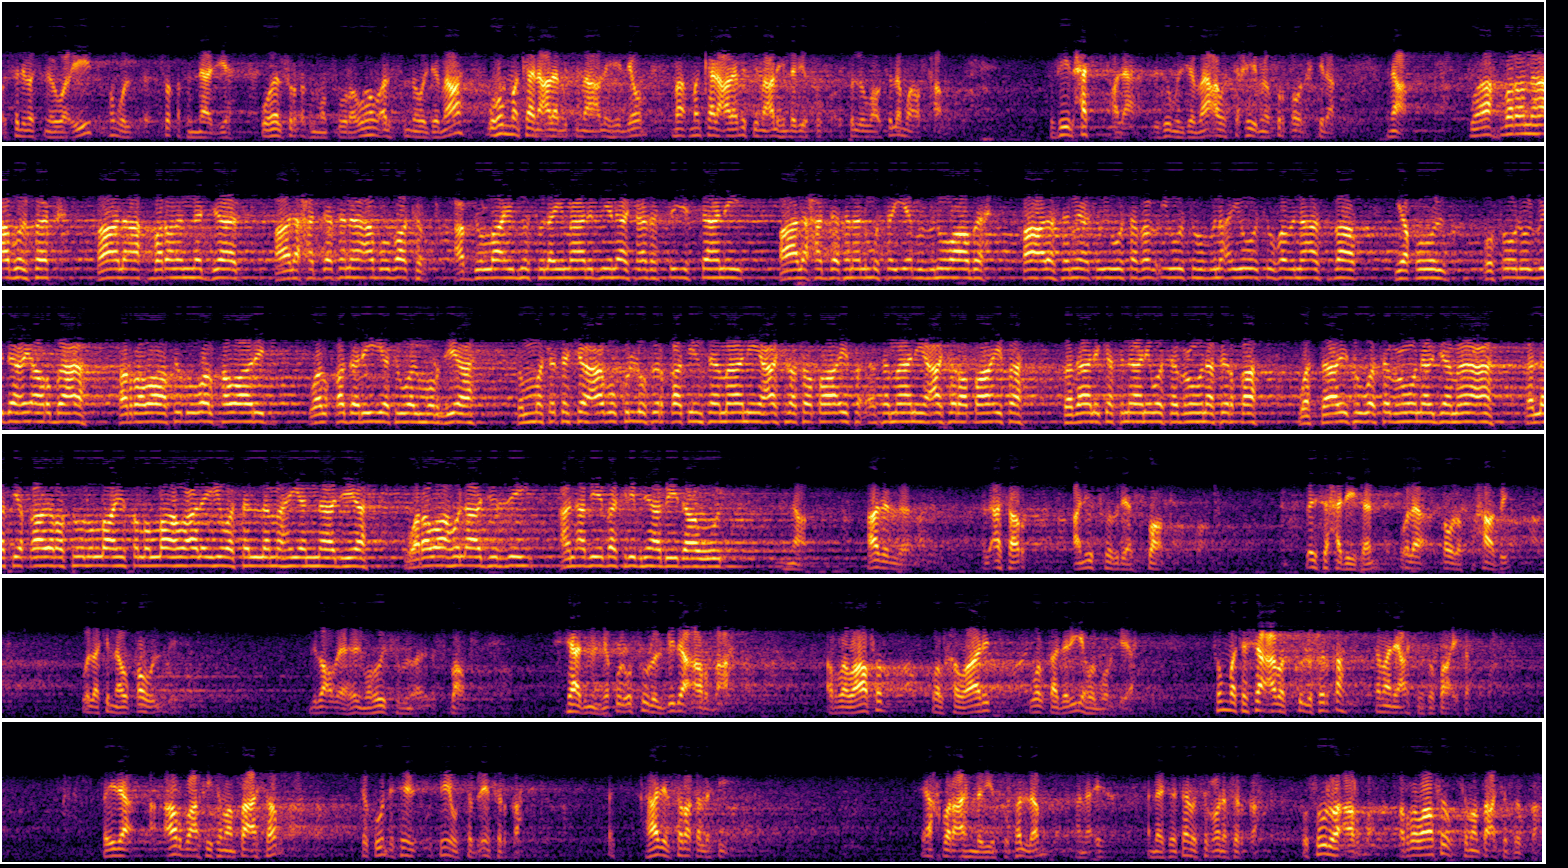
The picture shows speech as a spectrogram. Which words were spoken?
وسلمت من الوعيد هم الفرقة الناجية وهي الفرقة المنصورة وهم أهل السنة والجماعة وهم من كان على مثل ما عليه اليوم من كان على مثل ما عليه النبي صلى الله عليه وسلم وأصحابه. ففيه الحث على لزوم الجماعة والتحذير من الفرقة والاختلاف نعم. وأخبرنا أبو الفتح قال أخبرنا النجاد قال حدثنا أبو بكر عبد الله بن سليمان بن الأشعث السجستاني قال حدثنا المسيب بن واضح قال سمعت يوسف يوسف بن يوسف بن أسباط يقول أصول البدع أربعة الروافض والخوارج والقدرية والمرجئة ثم تتشعب كل فرقة ثماني عشرة طائفة, ثماني عشر طائفة فذلك اثنان وسبعون فرقة والثالث وسبعون الجماعة التي قال رسول الله صلى الله عليه وسلم هي الناجية ورواه الآجري عن أبي بكر بن أبي داود. نعم. هذا الأثر عن يوسف بن أسباط. ليس حديثا ولا قول الصحابي ولكنه قول لبعض أهل العلم وهو أسباط شهاد منه يقول أصول البدع أربعة الروافض والخوارج والقدرية والمرجئة. ثم تشعبت كل فرقة ثمانية عشرة طائفة. فإذا أربعة في ثمانية عشر تكون 72 فرقة. هذه الفرق التي أخبر عن النبي صلى الله عليه وسلم أن أن 72 فرقة أصولها أربع الروافض 18 فرقة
